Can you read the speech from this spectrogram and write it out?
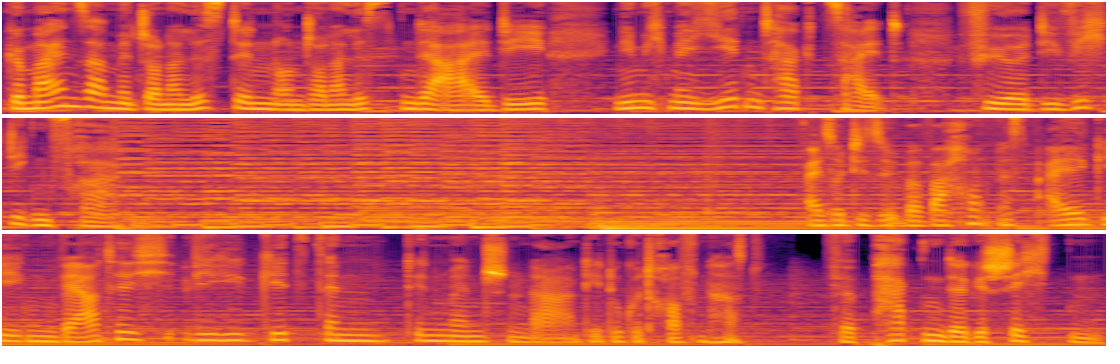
Gemeinsam mit Journalistinnen und Journalisten der ARD nehme ich mir jeden Tag Zeit für die wichtigen Fragen. Also diese Überwachung ist allgegenwärtig. Wie geht's denn den Menschen da, die du getroffen hast? Für packende Geschichten.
